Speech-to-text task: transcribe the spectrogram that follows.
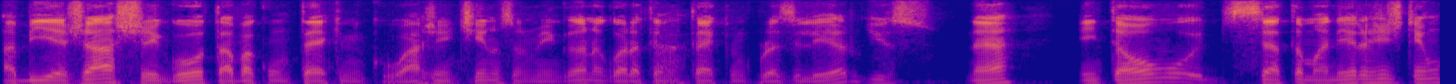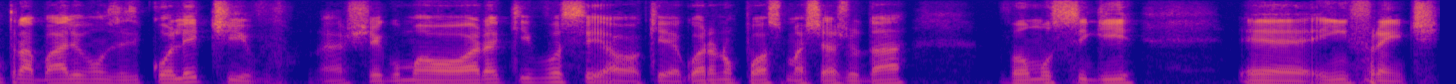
a Bia já chegou, estava com um técnico argentino, se não me engano, agora tem um ah. técnico brasileiro. Isso. Né? Então, de certa maneira, a gente tem um trabalho, vamos dizer, coletivo. Né? Chega uma hora que você, ó, ok, agora não posso mais te ajudar, vamos seguir é, em frente.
